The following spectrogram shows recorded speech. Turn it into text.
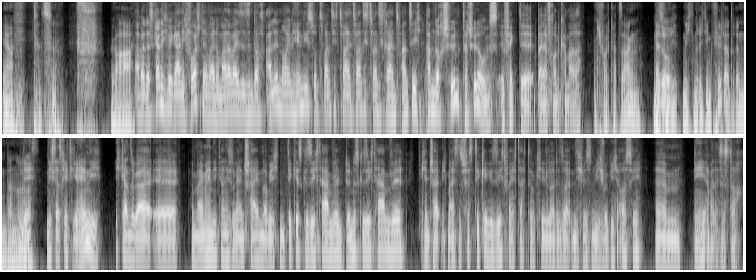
Ja, das, ja, Aber das kann ich mir gar nicht vorstellen, weil normalerweise sind doch alle neuen Handys so 2022, 2023 haben doch schön Verschönerungseffekte bei der Frontkamera. ich wollte gerade sagen. Nicht, Also- den, nicht den richtigen Filter drin dann, oder nee, was? nicht das richtige Handy. Ich kann sogar, äh, bei meinem Handy kann ich sogar entscheiden, ob ich ein dickes Gesicht haben will, ein dünnes Gesicht haben will. Ich entscheide mich meistens fürs dicke Gesicht, weil ich dachte, okay, die Leute sollten nicht wissen, wie ich wirklich aussehe. Ähm, nee, aber das ist doch,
